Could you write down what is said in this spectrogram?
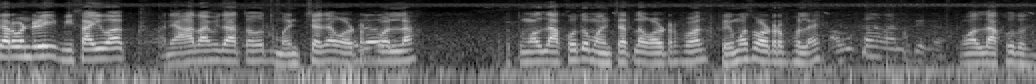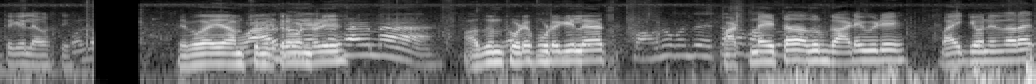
नमस्कार मंडळी मी साई वाघ आणि आज आम्ही जात आहोत मंचाच्या वॉटरफॉलला तर तुम्हाला दाखवतो मंचातला वॉटरफॉल फेमस वॉटरफॉल आहे. तुम्हाला दाखवतो तिथे गेल्यावरती. हे बघा हे आमचे मित्रमंडळी अजून थोडे पुढे गेले आहेत. पाटणा येतात अजून गाडे बिडे बाईक घेऊन येणार आहेत.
